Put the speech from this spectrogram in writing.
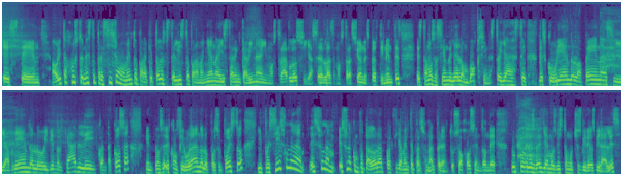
Este, ahorita justo en este preciso momento para que todo esté listo para mañana y estar en cabina y mostrarlos y hacer las demostraciones pertinentes, estamos haciendo ya el unboxing. Estoy ya este, descubriéndolo apenas y abriéndolo y viendo el cable y cuánta cosa, entonces configurándolo por supuesto y pues sí es una es una es una computadora prácticamente personal, pero en tus ojos en donde tú puedes ver, ya hemos visto muchos videos virales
